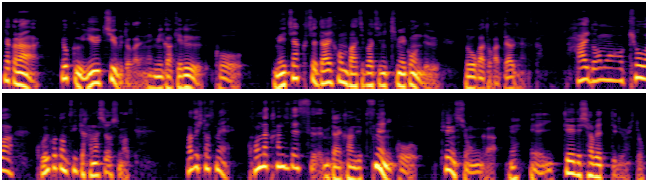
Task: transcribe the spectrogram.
だから、よく YouTube とかでね、見かける、こう、めちゃくちゃ台本バチバチに決め込んでる動画とかってあるじゃないですか。はい、どうも、今日はこういうことについて話をします。まず一つ目、こんな感じです。みたいな感じで常にこう、テンションがね、えー、一定で喋ってるような人。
